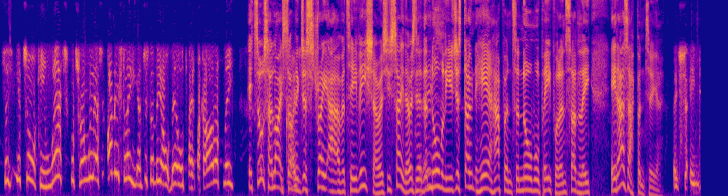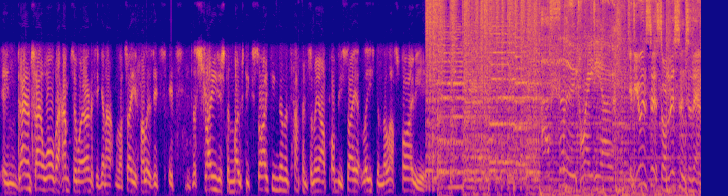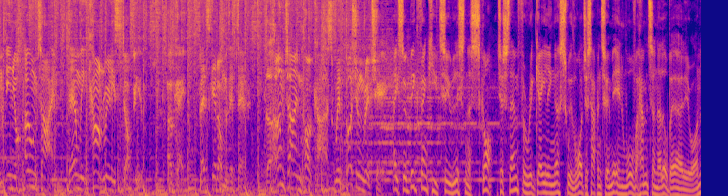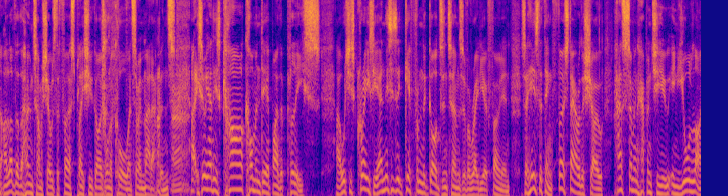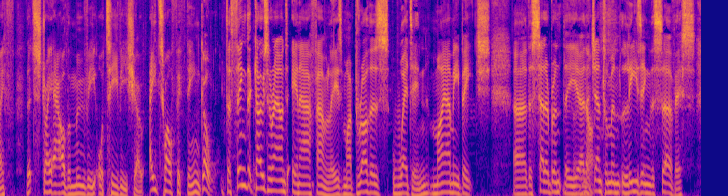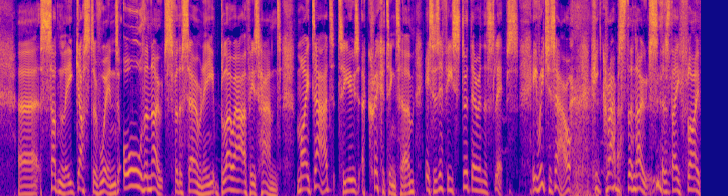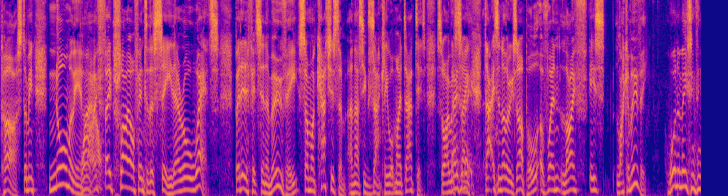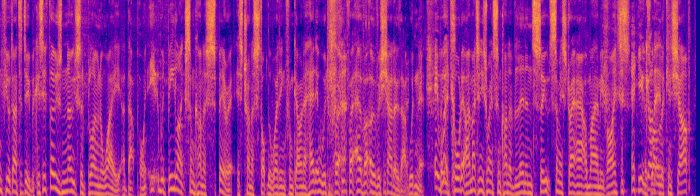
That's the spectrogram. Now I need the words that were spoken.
says you're talking wet. What's wrong with us? Honestly, I've just had the old bill take my car off me. It's also like something just straight out of a TV show, as you say, though, isn't it? it that is. normally you just don't hear happen to normal people, and suddenly it has happened to you. It's in, in downtown Wolverhampton where anything can happen. I'll tell you, fellas, it's it's the strangest and most exciting thing that's happened to me. I'll probably say at least in the last five years. Absolute Radio. If you insist on listening to them in your own time, then we can't really stop you. Okay, let's get on with it then. The Hometime Podcast with Bush and Richie. Hey, so big thank you to listener Scott just then for regaling us with what just happened to him in Wolverhampton a little bit earlier on. I love that the Hometime show is the first place you guys want to call when something mad happens. Uh, so he had his car commandeered by the police, uh, which is crazy. And this is a gift from the gods in terms of a radio phone in. So here's the thing first hour of the show has something happened to you in your life that's straight out of a movie or TV show? 8, 12, 15, go. The thing that goes around in our family is my brother's wedding, Miami Beach. Uh, the celebrant, the uh, the gentleman leading the service, uh, suddenly gust of wind, all the notes for the ceremony blow out of his hand. My dad, to use a cricketing term, it's as if he stood there in the slips. He reaches out, he grabs the notes as they fly past. I mean, Normally in Wow. life, they'd fly off into the sea, they're all wet. But if it's in a movie, someone catches them, and that's exactly what my dad did. So I would say that is another example of when life is like a movie. What an amazing thing for your dad to do because if those notes had blown away at that point, it would be like some kind of spirit is trying to stop the wedding from going ahead. It would for, forever overshadow that, wouldn't it? It but would. He caught it. I imagine he's wearing some kind of linen suit, something straight out of Miami Vice. You as got well, it. looking sharp.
